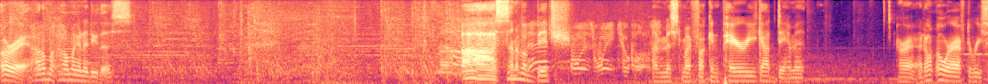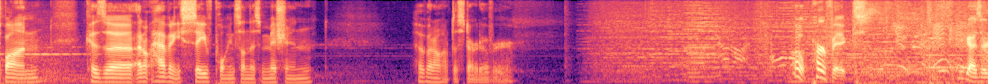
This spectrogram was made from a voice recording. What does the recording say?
Alright, how, do I- how am I gonna do this? Ah, son of a bitch. was way too close. I missed my fucking parry, god damn it. Alright, I don't know where I have to respawn, because uh, I don't have any save points on this mission. Hope I don't have to start over. Oh, perfect. You guys are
